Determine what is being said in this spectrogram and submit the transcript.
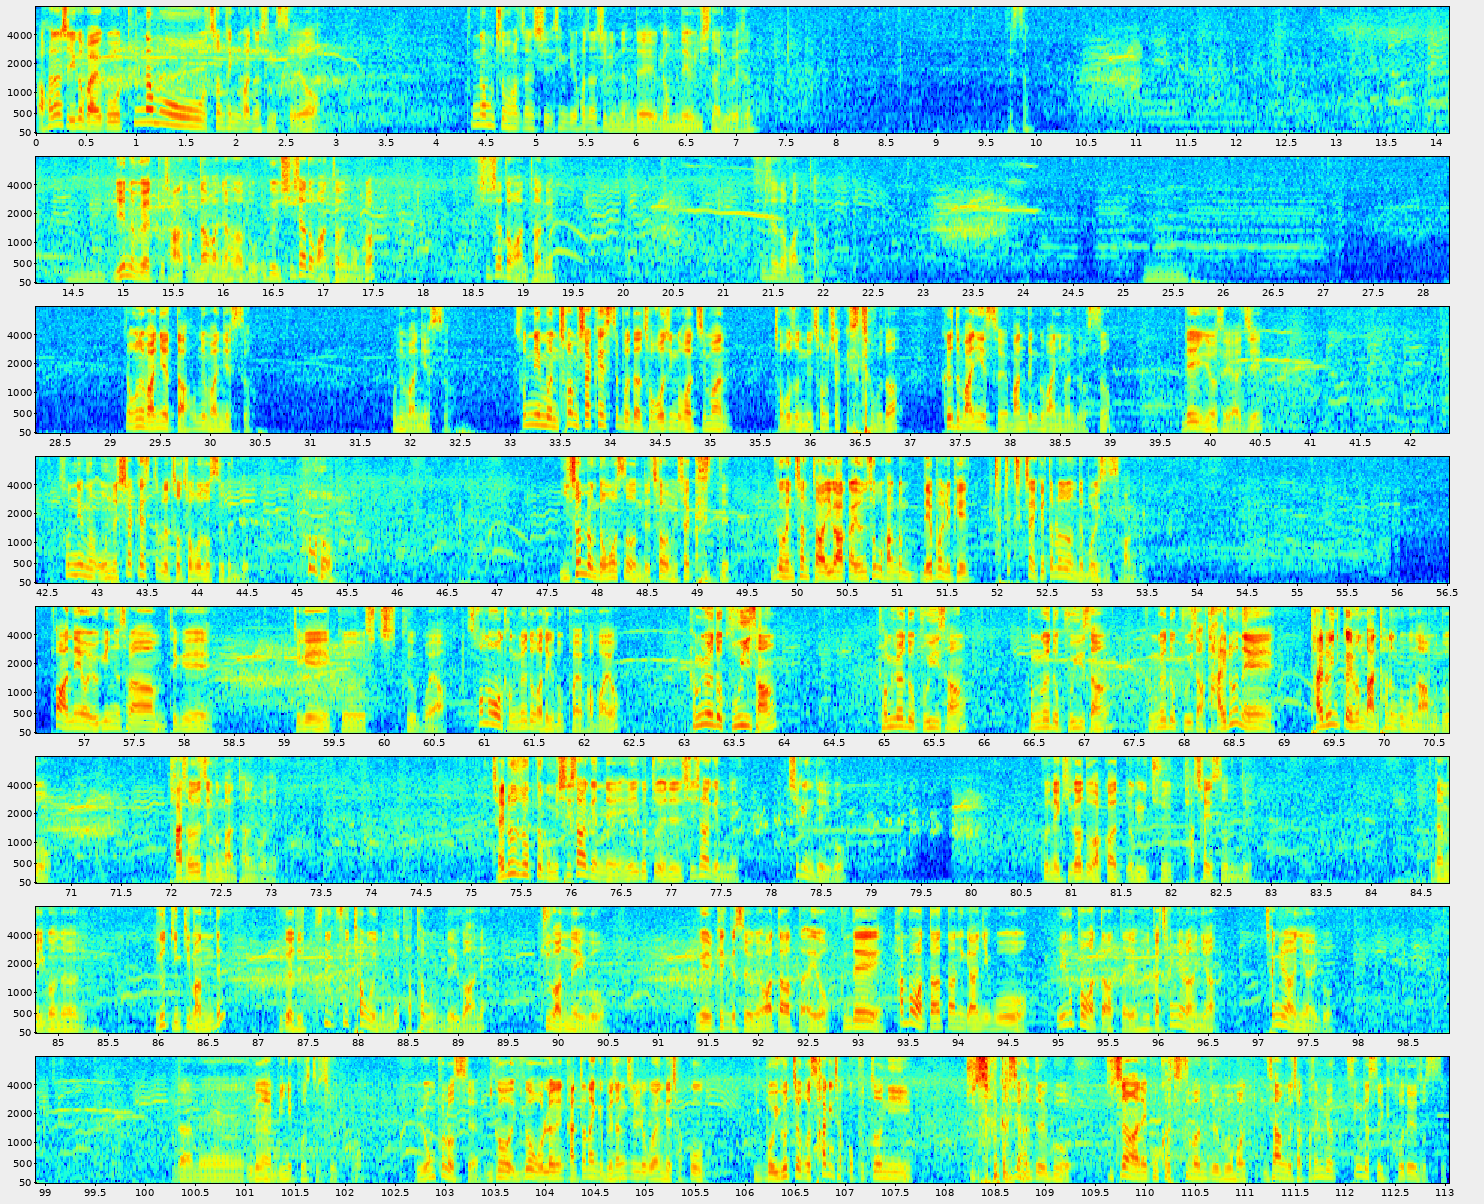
아 화장실 이거 말고 통나무처럼 생긴 화장실 있어요 통나무처럼 화장실 생긴 화장실 있는데 여기 없네요 이 시나리오에선 됐어? 음, 얘는 왜 또 안 나가냐 하나도? 이거 시샤도가 안 타는 건가? 시샤도가 안 타네 시샤도가 안 타. 음. 나 오늘 많이 했다. 오늘 많이 했어. 오늘 많이 했어. 손님은 처음 시작했을 때보다 적어진 것 같지만 적어졌네 처음 시작했을 때보다. 그래도 많이 했어요. 만든 거 많이 만들었어. 내일 이어서 해야지. 손님은 오늘 시작했을 때보다 더 적어졌어 근데. 2천명 넘었었는데 처음에 시작했을 때. 이거 괜찮다. 이거 아까 연속으로 방금 네 번 이렇게 착착착착 이렇게 떨어졌는데 멋있었어 방금? 토 안해요. 여기 있는 사람 되게 되게 그, 수치, 그 뭐야. 선호 경려도가 되게 높아요. 봐봐요 경려도 9 이상. 경려도 9 이상. 경려도 9 이상. 경려도 9 이상. 다 이러네. 다 이러니까 이런 거 안 타는 거구나 아무도. 다 저여서 이런 거 안 타는 거네. 재료족도 그럼 시사하겠네. 이것도 애들 시사하겠네. 7인데 이거? 그네 기가도 아까 여기 줄 다 차 있었는데. 그 다음에 이거는 이것도 인기 많은데? 이거 애들 풀, 풀 타고 있는데? 다 타고 있는데? 이거 안에? 줄 많네 이거 이거 이렇게 생겼어요. 그냥 왔다 갔다 해요. 근데 한 번 왔다 갔다 하는 게 아니고 일곱 번 왔다 갔다 해요. 그러니까 창렬 아니야? 창렬 아니야 이거? 그 다음에 이거 그냥 미니 코스터 지었고. 이거 용 플러스야. 이거 이거 원래 그냥 간단하게 매장 지려고 했는데 자꾸 이- 뭐 이것저것 살이 자꾸 붙더니 주차장까지 만들고 주차장 안에 고카트도 만들고 막 이상한 거 자꾸 생겨, 생겼어. 이렇게 거대해졌어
